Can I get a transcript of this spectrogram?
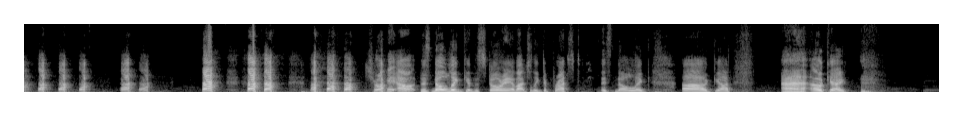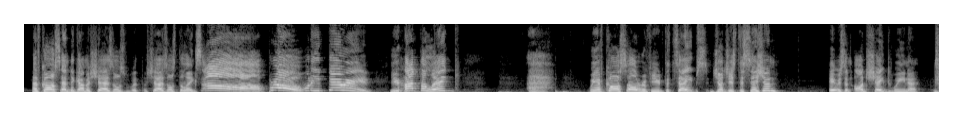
Try it out. There's no link in the story. I'm actually depressed. There's no link. Oh, God. Uh, okay. Of course, Endergamma shares us with shares us the links. Oh, bro, what are you doing? You had the link. We of course all reviewed the tapes. Judge's decision: it was an odd-shaped wiener. the,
